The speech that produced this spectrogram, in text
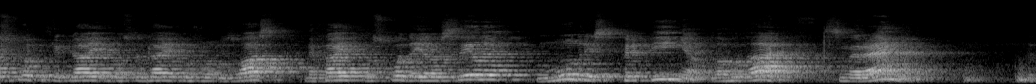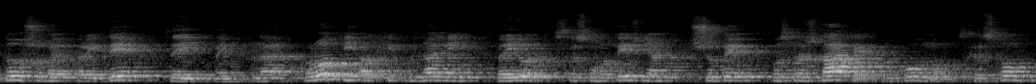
Господь укріпляє і благословляє кожного із вас. Нехай Господь дає нам сили, мудрість, терпіння, благодать, смирення для того, щоб перейти цей на короткий, але відповідальний період страсного тижня, щоб постраждати духовно з Христом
